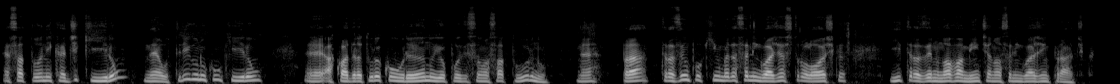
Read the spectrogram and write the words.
essa tônica de Quiron, né, o trígono com Quiron, é, a quadratura com Urano e oposição a Saturno, né, para trazer um pouquinho mais dessa linguagem astrológica e trazendo novamente a nossa linguagem prática.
